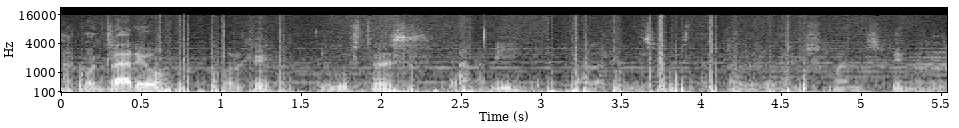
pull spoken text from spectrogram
Al contrario, Jorge, el gusto es para mí, para la Comisión Estatal de los Derechos Humanos. Bienvenido.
